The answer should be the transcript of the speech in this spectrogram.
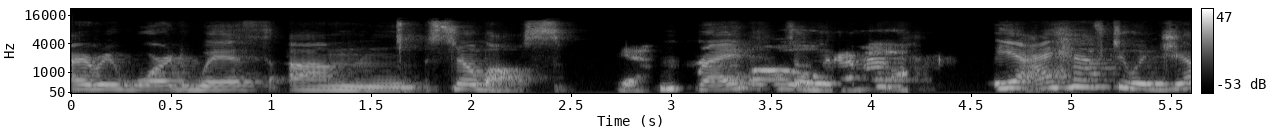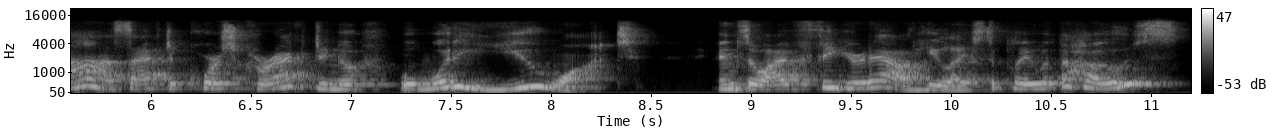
I reward with um, Snowballs. Yeah. Right. Oh, so whatever, yeah, I have to adjust. I have to course correct and go. Well, what do you want? And so I've figured out he likes to play with the hose.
